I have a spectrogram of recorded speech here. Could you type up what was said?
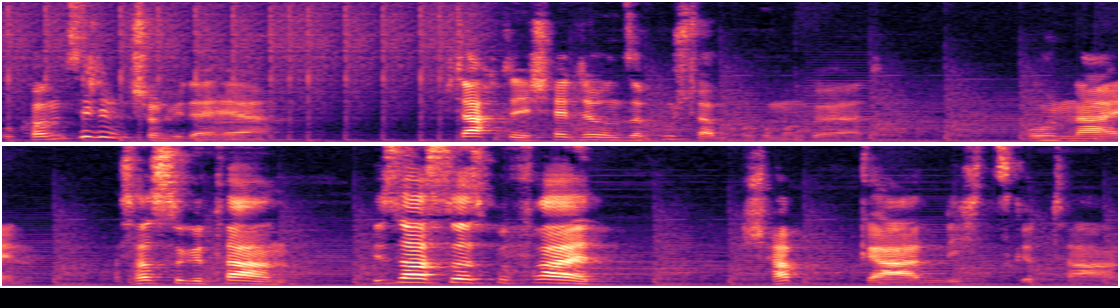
Wo kommt sie denn schon wieder her? Ich dachte, ich hätte unser Buchstaben-Pokémon gehört. Oh nein. Was hast du getan? Wieso hast du es befreit? Ich hab gar nichts getan.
